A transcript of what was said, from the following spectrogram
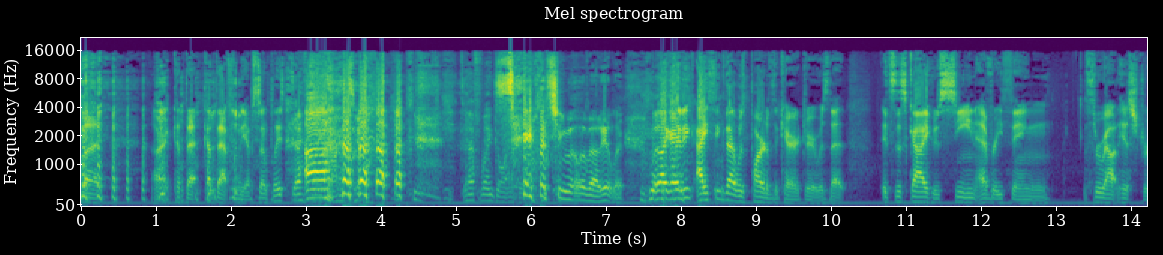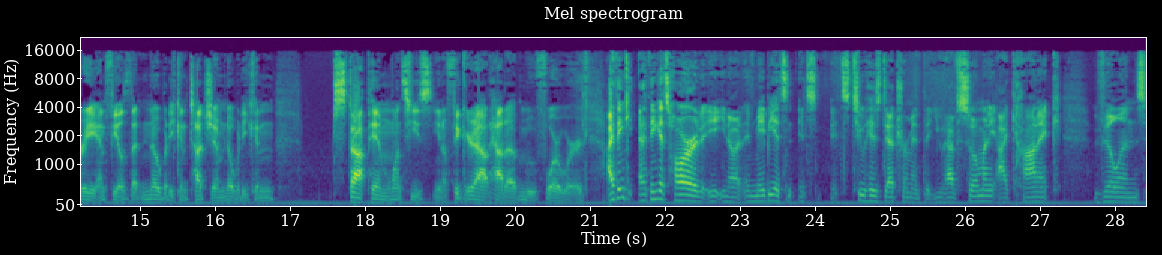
but all right, cut that cut that from the episode, please. Definitely going to say what you will about Hitler. But like I think I think that was part of the character was that it's this guy who's seen everything throughout history and feels that nobody can touch him, nobody can stop him once he's, you know, figured out how to move forward. I think I think it's hard, you know, and maybe it's it's it's to his detriment that you have so many iconic villains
